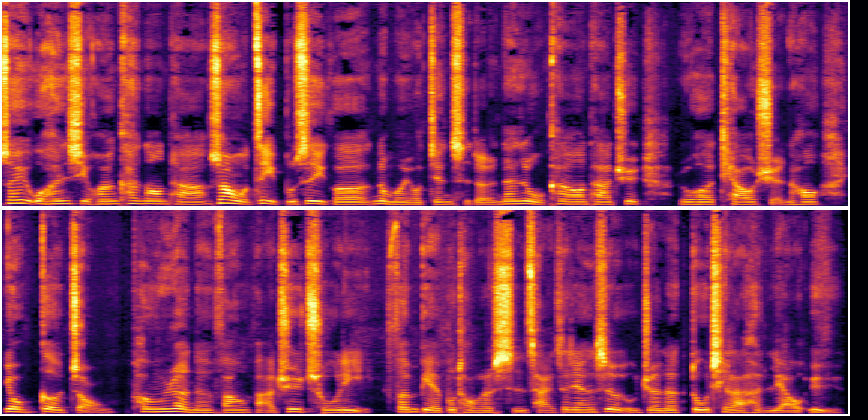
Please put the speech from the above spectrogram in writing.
所以我很喜欢看到他。虽然我自己不是一个那么有坚持的人，但是我看到他去如何挑选，然后用各种烹饪的方法去处理分别不同的食材这件事，我觉得读起来很疗愈，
